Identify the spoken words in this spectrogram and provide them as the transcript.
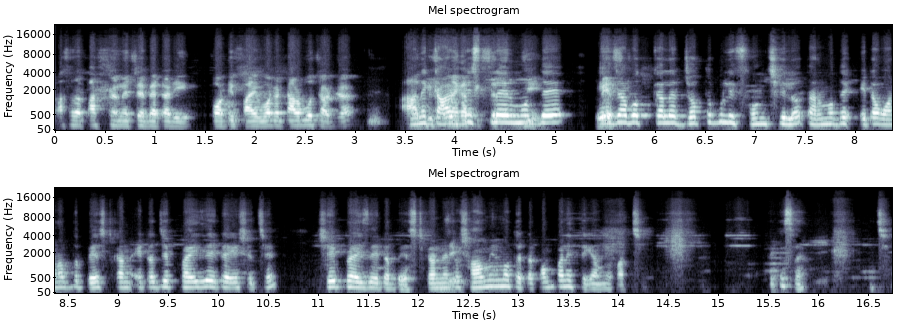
পাঁচ হাজার পাঁচশো এমএচ এর ব্যাটারি ফর্টি ফাইভ ওয়াটের টার্বো চার্জার মানে কার্ড ডিসপ্লে এর মধ্যে এ. যাবৎকালের যতগুলি ফোন ছিল তার মধ্যে এটা ওয়ান অফ দ্য বেস্ট কারণ এটা যে প্রাইজে এটা এসেছে সেই প্রাইজে এটা বেস্ট কারণ এটা শাওমির মতো একটা কোম্পানি থেকে আমরা পাচ্ছি। ঠিক আছে? আচ্ছা।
